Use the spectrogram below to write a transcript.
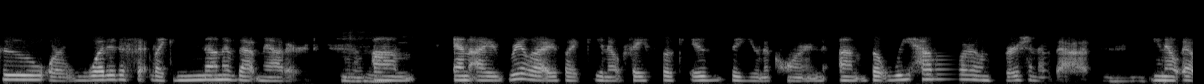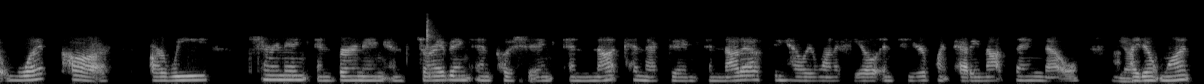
who or what it affect like none of that mattered Mhm. um, and I realized, like, you know, Facebook is the unicorn, um, but we have our own version of that. Mhm. You know, at what cost are we churning and burning and striving and pushing and not connecting and not asking how we want to feel? And to your point, Patty, not saying no. Yeah. I don't want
